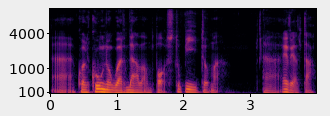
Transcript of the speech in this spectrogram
Uh, qualcuno guardava un po' stupito, ma uh, in realtà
